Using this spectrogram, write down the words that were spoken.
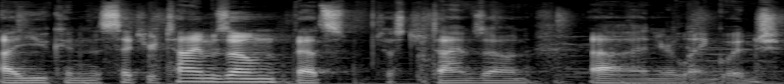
Uh, you can set your time zone. That's just your time zone uh, and your language.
